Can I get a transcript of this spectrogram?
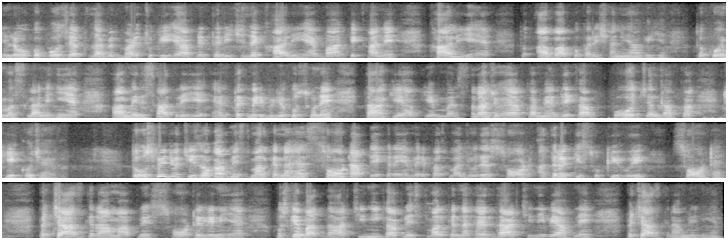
इन लोगों को बहुत ज़्यादा तजाबियत बढ़ चुकी है, आपने तली चीज़ें खा ली हैं, बाहर के खाने खा लिए हैं तो अब आपको परेशानी आ गई है तो कोई मसला नहीं है, आप मेरे साथ रहिए, एंड तक मेरी वीडियो को सुने, ताकि आपकी मसला जो है, आपका मैदे का बहुत जल्द आपका ठीक हो जाएगा। तो उसमें जो चीज़ों का आपने इस्तेमाल करना है, सौंठ आप देख रहे हैं, मेरे पास मौजूद है सौंठ, अदरक की सूखी हुई सौंठ है। पचास ग्राम आपने सौंठ लेनी है, उसके बाद दार चीनी का आपने इस्तेमाल करना है दार चीनी भी आपने पचास ग्राम लेनी है।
